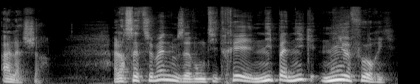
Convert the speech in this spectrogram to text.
à l'achat. Alors cette semaine nous avons titré Ni panique ni euphorie.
